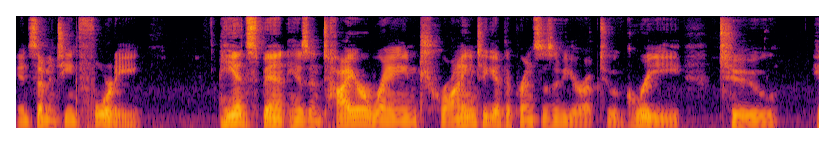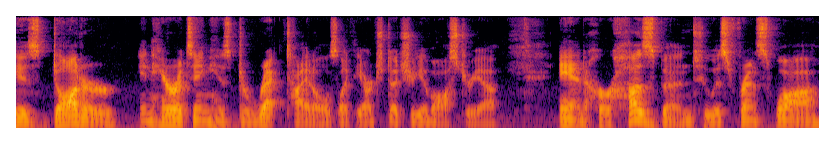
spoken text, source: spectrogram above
in 1740, he had spent his entire reign trying to get the princes of Europe to agree to his daughter inheriting his direct titles, like the Archduchy of Austria, and her husband, who was Francois,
